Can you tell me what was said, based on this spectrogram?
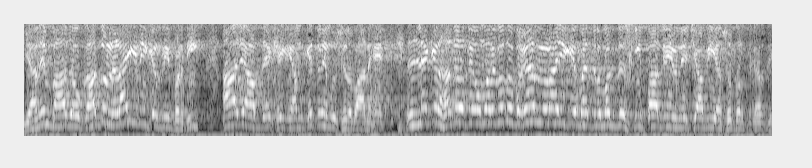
یعنی بعض اوقات تو لڑائی نہیں کرنی پڑتی۔ آج آپ دیکھیں کہ ہم کتنے مسلمان ہیں۔ لیکن حضرت عمر کو تو بغیر لڑائی کے بیت المقدس کی پادریوں نے چابیاں سپرد کر دی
